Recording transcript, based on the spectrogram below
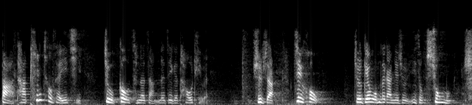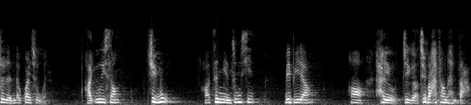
把它拼凑在一起，就构成了咱们的这个饕餮纹，是不是啊？最后，就给我们的感觉就是一种凶猛吃人的怪兽纹，啊，有一双巨目，啊，正面中心为鼻梁，啊，还有这个嘴巴张得很大，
